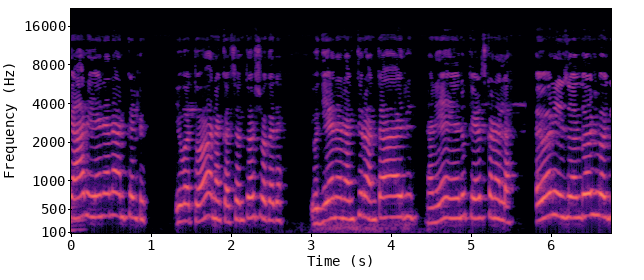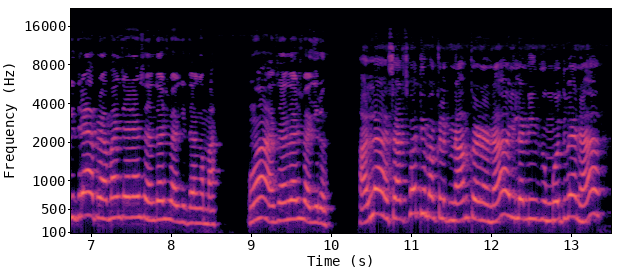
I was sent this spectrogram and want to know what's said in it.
ಯಾರು ಏನೇನೋ ಅನ್ಕೊಳ್ರಿ? ಇವತ್ತು ನನಗೆ ಸಂತೋಷವಾಗದೆ ಇವಾಗ ಏನೇನು ಅಂತೀರ ಅಂತ ಇರಿ. ನಾನು ಏನು ಕೇಳಿಸ್ಕೊಳಲ್ಲ. ಅಯ್ಯೋ ನೀವು ಸಂತೋಷವಾಗಿದ್ರೆ ಆ ಪ್ರಪಂಚನೇ ಸಂತೋಷವಾಗಿದ್ದಾಗಮ್ಮ. ಹ್ಞೂ, ಸಂತೋಷವಾಗಿರು. ಅಲ್ಲ, ಸರಸ್ವತಿ ಮಕ್ಳಿಗೆ ನಾಮಕರಣನಾ? ಇಲ್ಲ, ನಿಂಗೆ ಮದುವೆನಾ?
